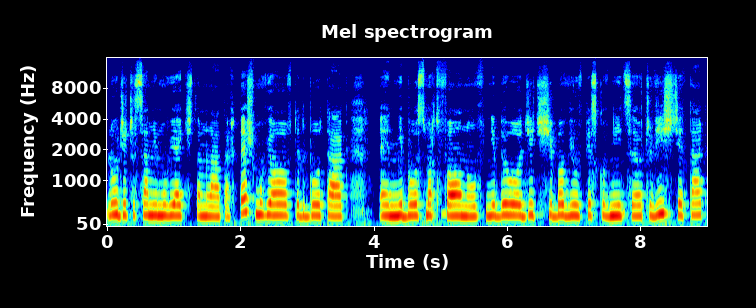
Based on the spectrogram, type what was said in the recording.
ludzie czasami mówią o jakichś tam latach. Też mówią, wtedy było tak, nie było smartfonów, nie było, dzieci się bawiły w piaskownicy. Oczywiście, tak,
